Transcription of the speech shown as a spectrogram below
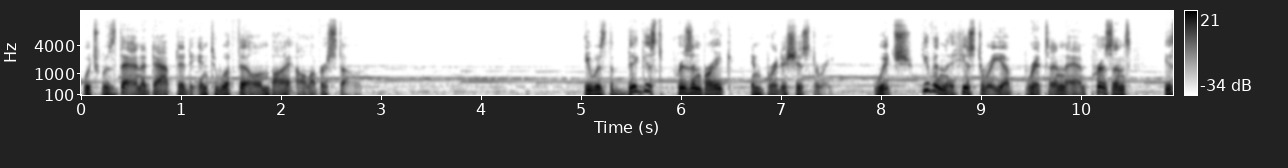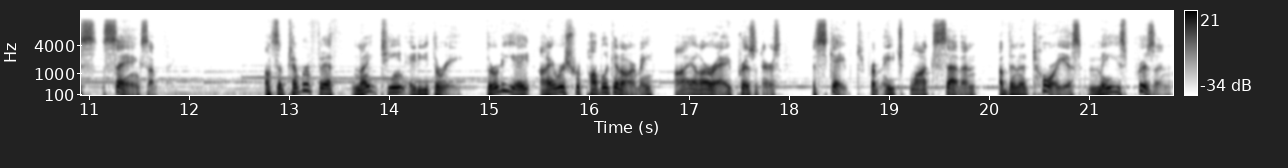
which was then adapted into a film by Oliver Stone. It was the biggest prison break in British history, which, given the history of Britain and prisons, is saying something. On September 5, 1983, 38 Irish Republican Army IRA prisoners escaped from H Block 7 of the notorious Maze Prison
